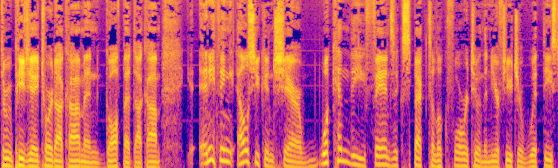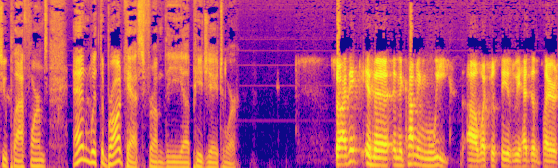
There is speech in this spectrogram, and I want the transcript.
through PGAtour.com and GolfBet.com. Anything else you can share? What can the fans expect to look forward to in the near future with these two platforms and with the broadcast from the uh, PGA Tour? So I think in the in the coming weeks, uh, what you'll see as we head to the Players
